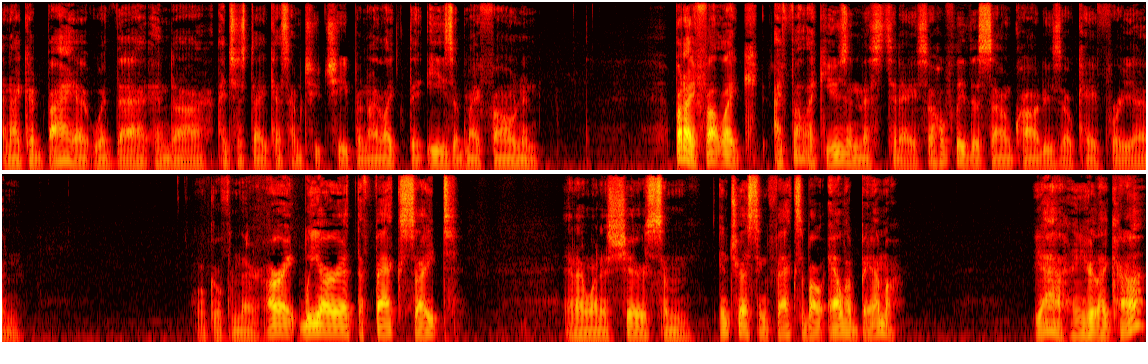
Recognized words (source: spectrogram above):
and I could buy it with that. And uh, I just, I guess I'm too cheap, and I like the ease of my phone and but I felt like I felt like using this today, so hopefully the sound quality is okay for you, and we'll go from there. All right, we are at the facts site, and I want to share some interesting facts about Alabama. Yeah, and you're like, huh?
